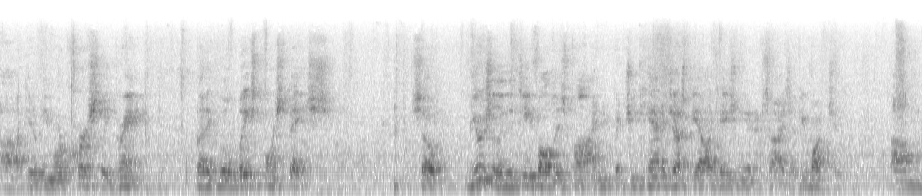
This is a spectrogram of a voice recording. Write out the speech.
uh, it'll be more coarsely grained, but it will waste more space. So usually the default is fine, but you can adjust the allocation unit size if you want to. Um,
